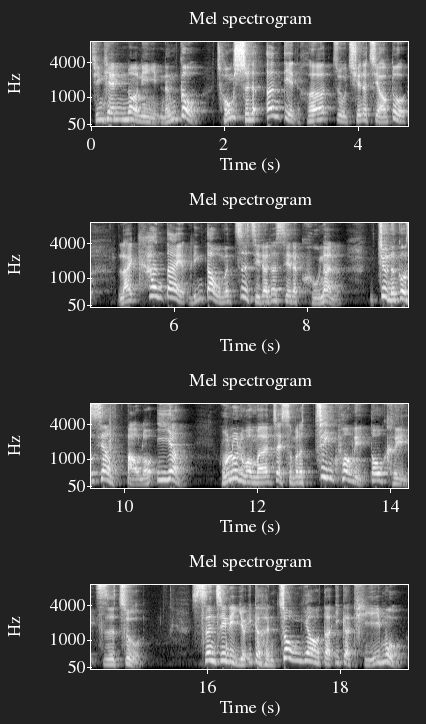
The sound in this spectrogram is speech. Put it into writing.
今天，若你能够从神的恩典和主权的角度来看待临到我们自己的那些的苦难，就能够像保罗一样。无论我们在什么的境况里，都可以资助。圣经里有一个很重要的一个题目，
